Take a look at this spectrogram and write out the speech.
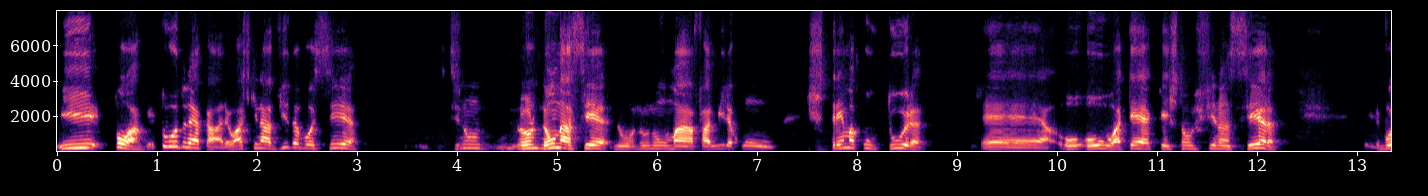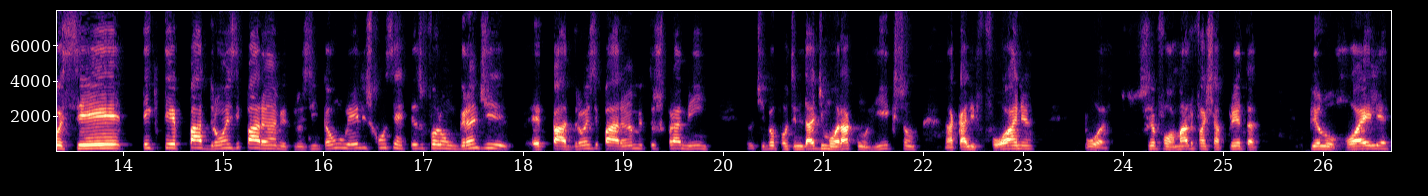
E, pô, tudo, né, cara? Eu acho que na vida você, se não, não, não nascer numa família com extrema cultura, é, ou, ou até questão financeira, você tem que ter padrões e parâmetros. Então, eles com certeza foram grandes eh, padrões e parâmetros para mim. Eu tive a oportunidade de morar com o Rickson na Califórnia, pô, ser formado faixa preta pelo Royler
